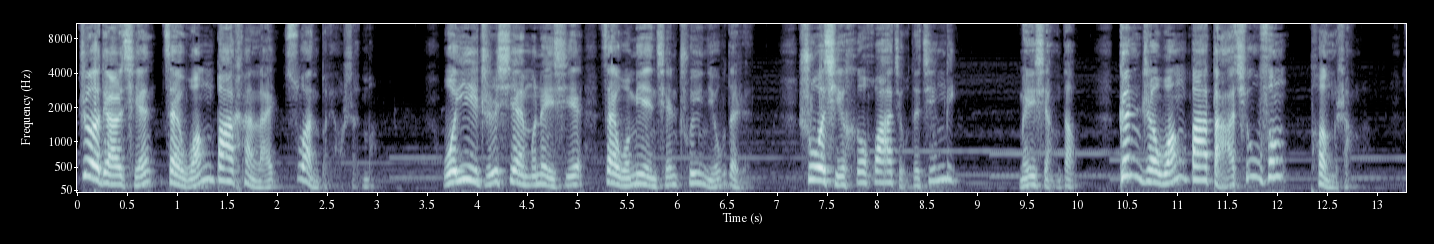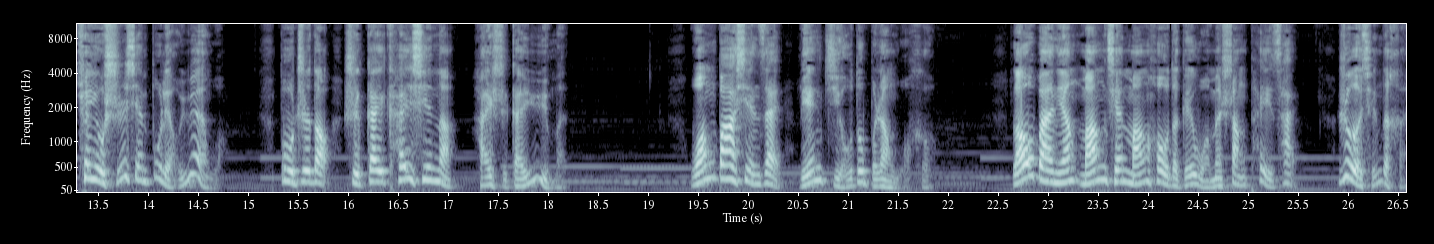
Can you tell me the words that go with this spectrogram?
这点钱在王八看来算不了什么。我一直羡慕那些在我面前吹牛的人，说起喝花酒的经历，没想到跟着王八打秋风碰上了，却又实现不了愿望，不知道是该开心呢，还是该郁闷。王八现在连酒都不让我喝，老板娘忙前忙后的给我们上配菜，热情的很，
